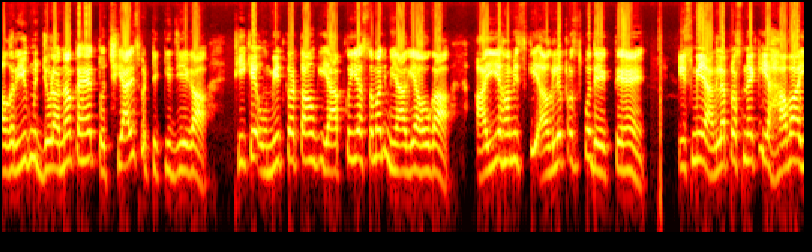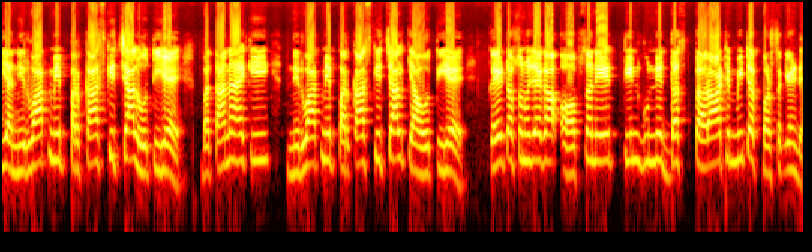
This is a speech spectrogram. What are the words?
अगर युग में जोड़ा न कहे तो छियालीस पर टिक कीजिएगा। ठीक है, उम्मीद करता हूँ कि आपको यह समझ में आ गया होगा। आइए हम इसकी अगले प्रश्न को देखते हैं। इसमें अगला प्रश्न है कि हवा या निर्वात में प्रकाश की चाल होती है। बताना है कि निर्वात में प्रकाश की चाल क्या होती है? करेक्ट ऑप्शन हो जाएगा ऑप्शन ए तीन गुने दस पर आठ मीटर पर सेकेंड।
